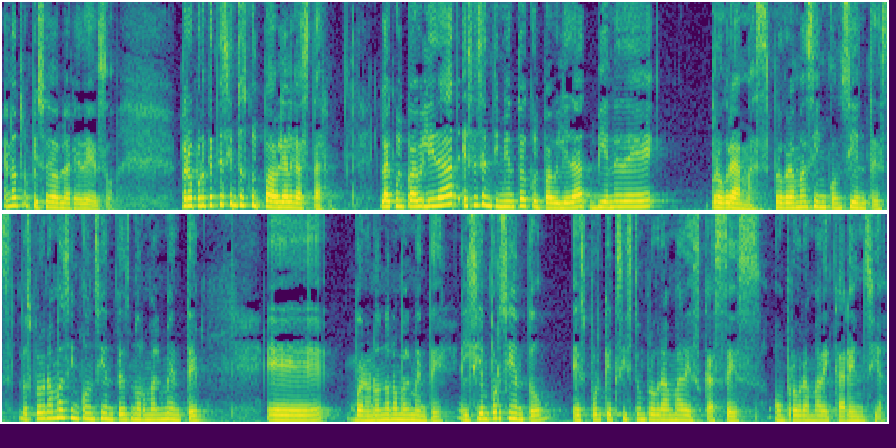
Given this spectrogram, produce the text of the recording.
en otro episodio hablaré de eso. Pero ¿por qué te sientes culpable al gastar? La culpabilidad, ese sentimiento de culpabilidad viene de programas, programas inconscientes. Los programas inconscientes normalmente, eh, bueno, no normalmente, el 100% es porque existe un programa de escasez o un programa de carencia.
